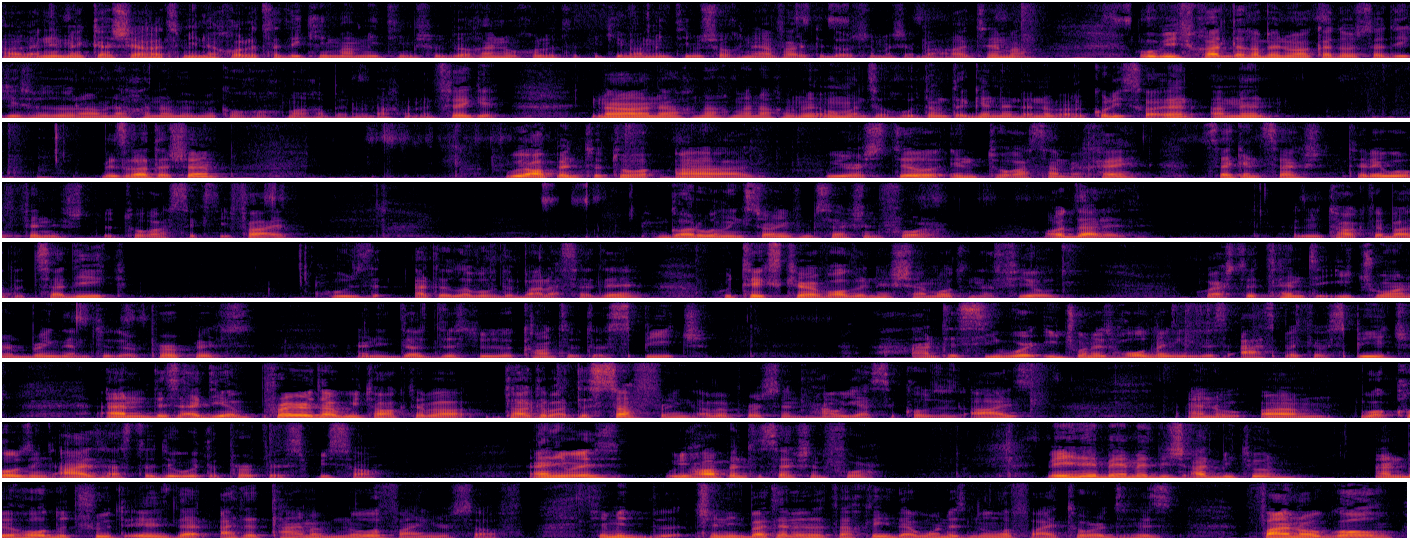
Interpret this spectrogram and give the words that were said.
הרי אני מקשר עצמי לכל הצדיקים האמיתיים שבדורנו, וכל הצדיקים האמיתיים שוכני עפר קדושים אשר בארץ המה. ובפחד לרבנו הקדוש צדיק יסוד עולם נחנו במקור חוכמה רבנו נחמן נפגה. נח נח נחמן נחמן מאומן זכותם תגן עלינו ועל כל ישראל, אמן. בעזרת השם, we open to Torah, uh, we are still in Torah Samechei, second section. Today we'll finish the Torah 65. God willing, starting from section 4. Or that is, as we talked about the tzaddik, who's at the level of the Barasadeh, who takes care of all the neshamot in the field, who has to tend to each one and bring them to their purpose. And he does this through the concept of speech. And to see where each one is holding in this aspect of speech. And this idea of prayer that we talked about, we talked about the suffering of a person, how he has to close his eyes, and um, what closing eyes has to do with the purpose we saw. Anyways, we hop into section 4. And behold, the truth is that at the time of nullifying yourself, that one is nullified towards his final goal,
